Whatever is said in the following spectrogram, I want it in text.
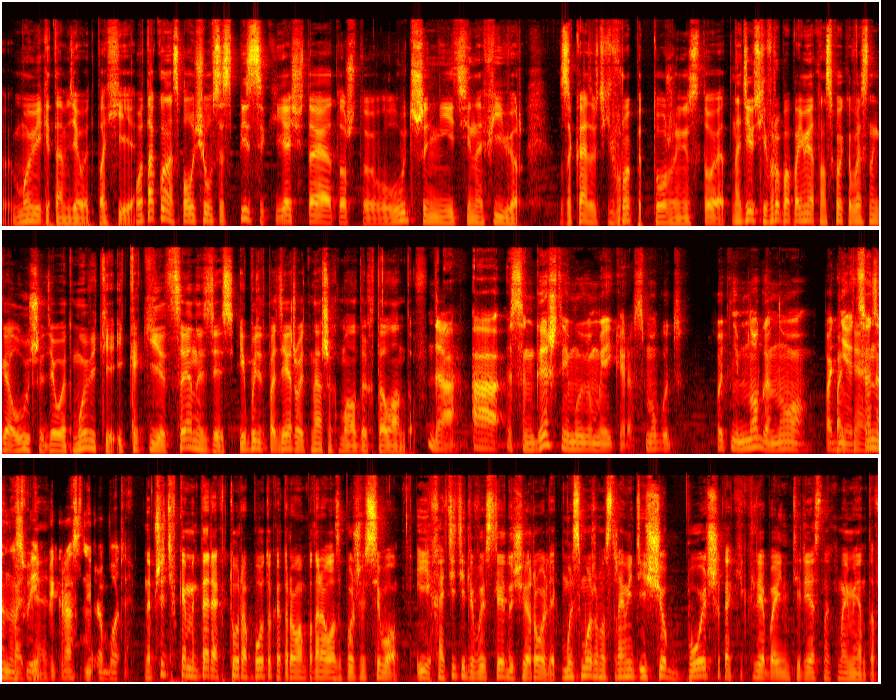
Мувики там делают плохие. Вот так у нас получился список. Я считаю то, что лучше не идти на фивер. Заказывать в Европе тоже не стоит. Надеюсь, Европа поймет, насколько в СНГ лучше делают мувики и какие цены здесь, и будет поддерживать наших молодых талантов. Да, а СНГшные мувимейкеры смогут хоть немного, но поднять, Поднять, цены на свои прекрасные работы. Напишите в комментариях ту работу, которая вам понравилась больше всего. И хотите ли вы следующий ролик? Мы сможем устранить еще больше каких-либо интересных моментов.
